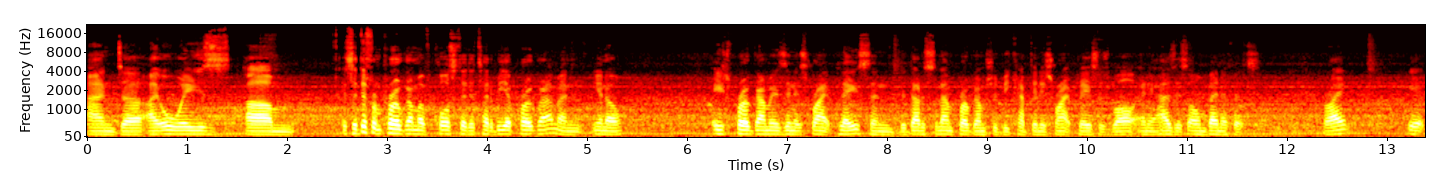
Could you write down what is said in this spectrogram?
and uh, I always um, it's a different program, of course, to the Tarbiyah program, and you know, each program is in its right place, and the Dar es Salaam program should be kept in its right place as well, and it has its own benefits, right? It,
